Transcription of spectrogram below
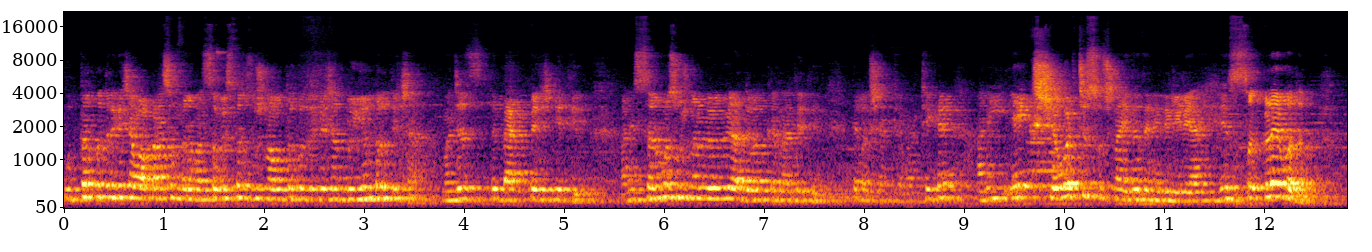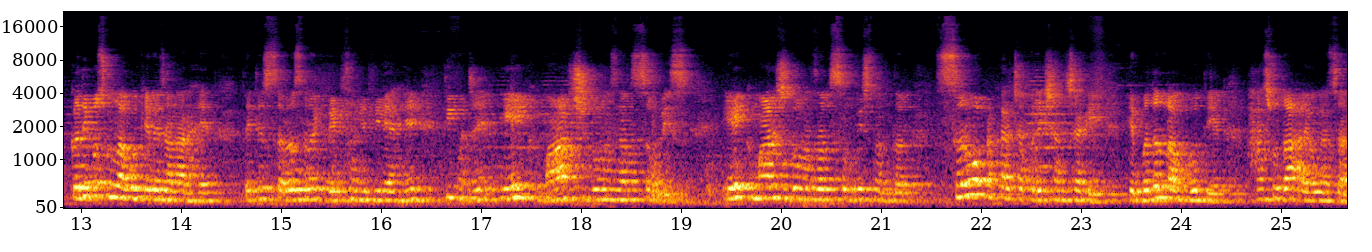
उत्तरपत्रिकेच्या वापरासंदर्भात सविस्तर सूचना उत्तरपत्रिकेच्या दुय्यम प्रतीच्या म्हणजेच ते बॅक पेज येतील आणि सर्व सूचना वेगवेगळी अद्ययावत करण्यात येतील ते लक्षात ठेवा ठीक आहे? आणि एक शेवटची सूचना इथे त्यांनी दिलेली आहे हे सगळे बदल कधीपासून लागू केले जाणार आहेत? तर इथे सरळ सरळ एक डेट सांगितलेली आहे ती म्हणजे एक मार्च दोन हजार सव्वीस. एक मार्च दोन हजार सव्वीस नंतर सर्व प्रकारच्या परीक्षांसाठी हे बदल लागू होतील हा सुद्धा आयोगाचा.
